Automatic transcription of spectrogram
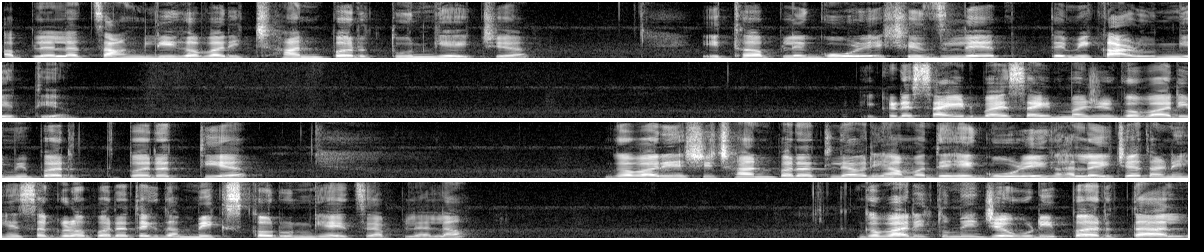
आपल्याला चांगली गवारी छान परतून घ्यायची. आहे इथं आपले गोळे शिजलेत ते मी काढून घेते. आहे इकडे साईड बाय साईड माझी गवारी मी परत परतती आहे गवारी अशी छान परतल्यावर ह्यामध्ये हे गोळे घालायचे आहेत आणि हे सगळं परत एकदा मिक्स करून घ्यायचं आपल्याला. गवारी तुम्ही जेवढी परताल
